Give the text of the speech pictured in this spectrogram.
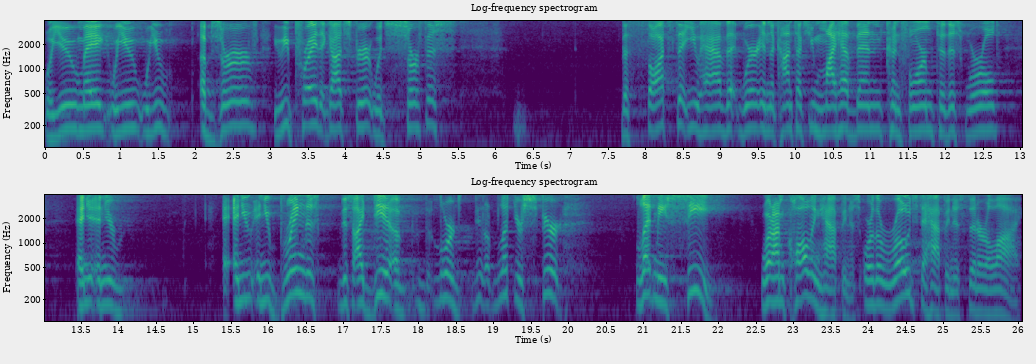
Will you make, will you, will you observe, will you pray that God's Spirit would surface the thoughts that you have that were in the context you might have been conformed to this world? And, you, and you're and you and you bring this this idea of lord let your spirit let me see what I'm calling happiness or the roads to happiness that are a lie.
